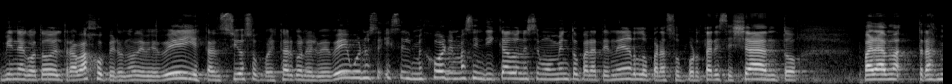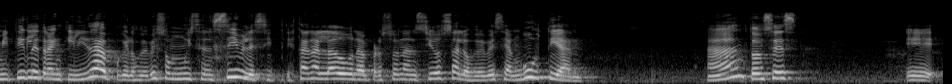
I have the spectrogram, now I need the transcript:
viene agotado del trabajo pero no de bebé y está ansioso por estar con el bebé. Bueno, es, el mejor, el más indicado en ese momento para tenerlo, para soportar ese llanto, para transmitirle tranquilidad, porque los bebés son muy sensibles. Si están al lado de una persona ansiosa, los bebés se angustian. ¿Ah? Entonces, eh,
